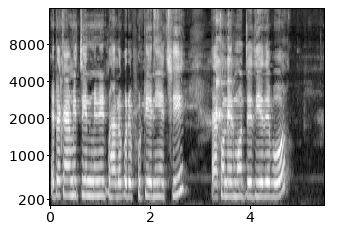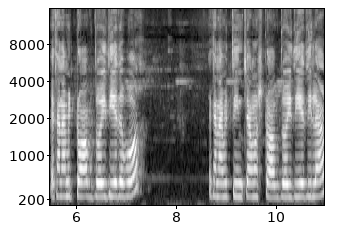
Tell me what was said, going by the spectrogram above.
এটাকে আমি তিন মিনিট ভালো করে ফুটিয়ে নিয়েছি। এখন এর মধ্যে দিয়ে দেব। এখানে আমি টক দই দিয়ে দেব। এখানে আমি তিন চামচ টক দই দিয়ে দিলাম।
